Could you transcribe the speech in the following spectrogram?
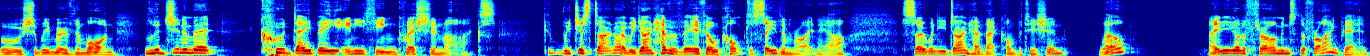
oh, should we move them on? Legitimate, could they be anything? Question marks. We just don't know. We don't have a VFL comp to see them right now. So when you don't have that competition, well, maybe you got to throw them into the frying pan.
